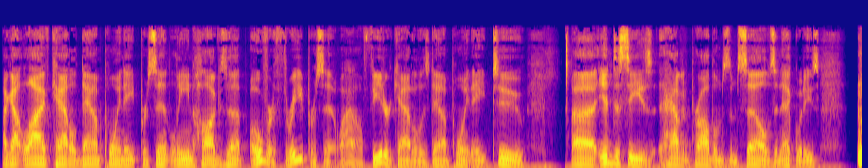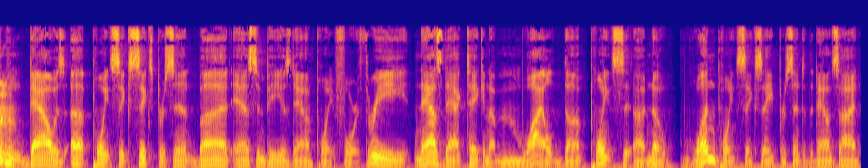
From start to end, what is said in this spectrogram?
I got live cattle down 0.8%, lean hogs up over 3%. Wow. Feeder cattle is down 0.82. Uh, indices having problems themselves in equities. Dow is up 0.66%, but S&P is down 0.43. Nasdaq taking a wild dump, point uh, no, 1.68% to the downside.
